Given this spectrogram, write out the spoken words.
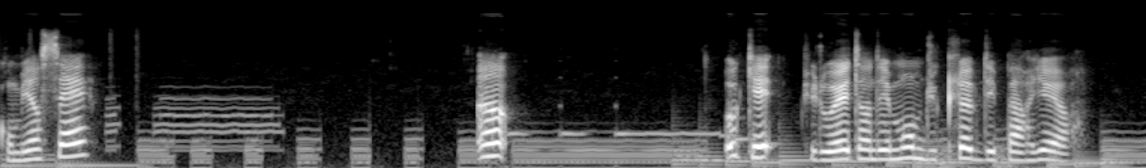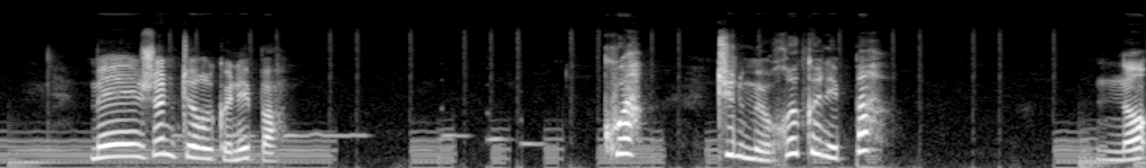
combien c'est? 1. Ok, tu dois être un des membres du club des parieurs. Mais je ne te reconnais pas. Quoi? Tu ne me reconnais pas? Non.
